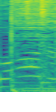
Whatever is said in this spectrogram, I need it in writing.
water.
